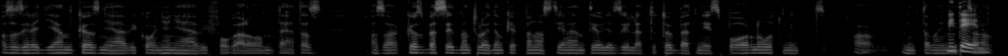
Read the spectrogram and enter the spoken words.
az azért egy ilyen köznyelvi, konyhanyelvi fogalom, tehát az, az a közbeszédben tulajdonképpen azt jelenti, hogy az illető többet néz pornót, mint a, mint amennyit Mint én. A...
